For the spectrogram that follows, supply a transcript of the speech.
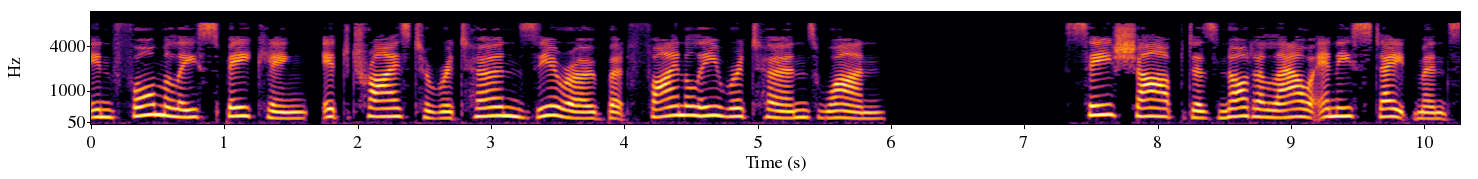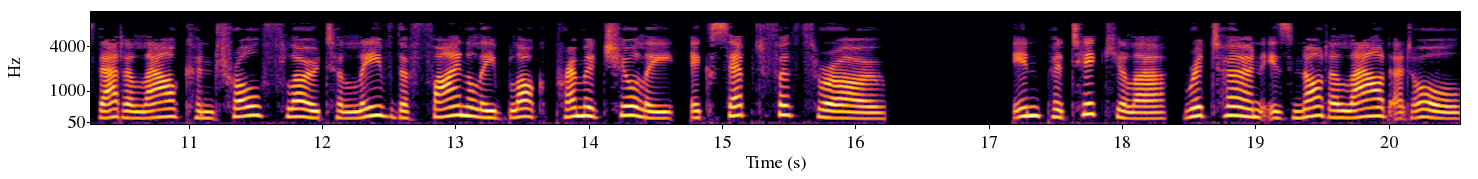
Informally speaking, it tries to return 0 but finally returns 1. C-sharp does not allow any statements that allow control flow to leave the finally block prematurely, except for throw. In particular, return is not allowed at all,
